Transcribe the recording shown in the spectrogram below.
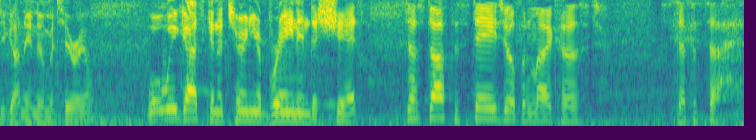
You got any new material? What we got's gonna turn your brain into shit. Dust off the stage, open mic host. Step aside.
